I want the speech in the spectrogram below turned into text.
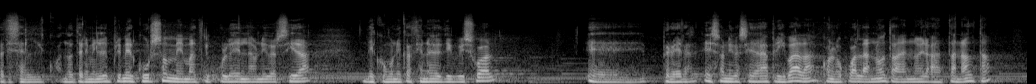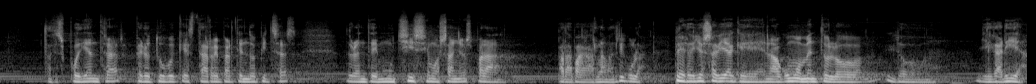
Entonces, el, cuando terminé el primer curso me matriculé en la Universidad de Comunicación Audiovisual, eh, pero era esa universidad privada, con lo cual la nota no era tan alta, entonces podía entrar, pero tuve que estar repartiendo pizzas durante muchísimos años para, para pagar la matrícula. Pero yo sabía que en algún momento lo, lo llegaría,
